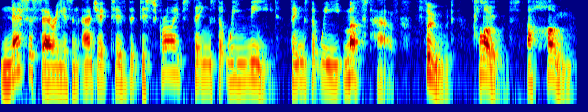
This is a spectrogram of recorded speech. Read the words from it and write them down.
Necessary is an adjective that describes things that we need, things that we must have. Food, clothes, a home.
